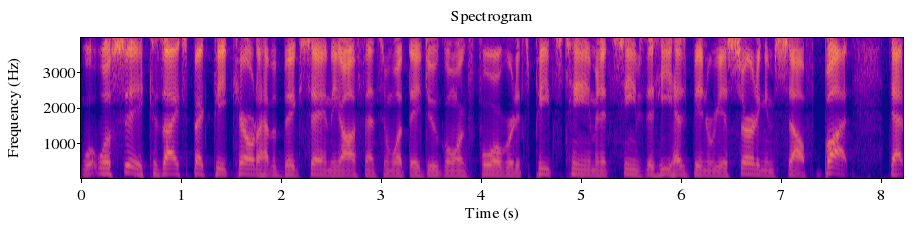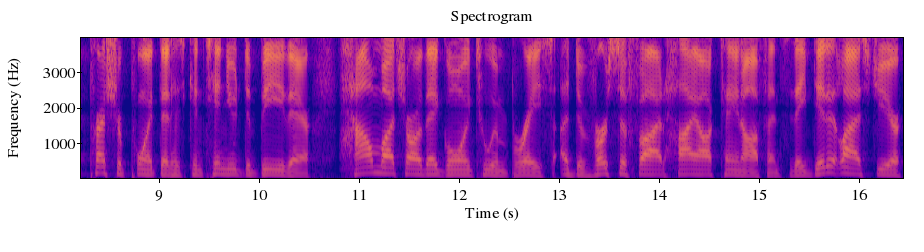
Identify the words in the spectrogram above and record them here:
We'll see, because I expect Pete Carroll to have a big say in the offense and what they do going forward. It's Pete's team, and it seems that he has been reasserting himself. But that pressure point that has continued to be there, how much are they going to embrace a diversified, high octane offense? They did it last year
